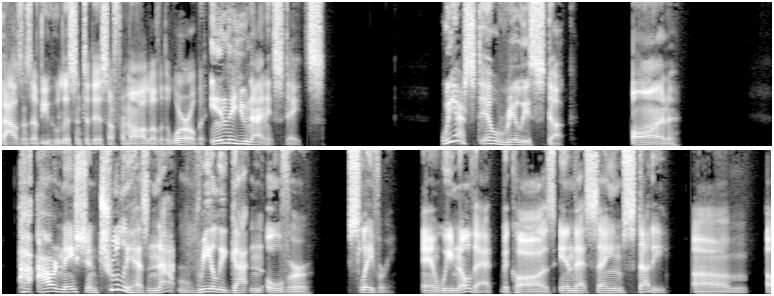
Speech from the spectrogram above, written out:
thousands of you who listen to this are from all over the world, but in the United States, we are still really stuck on our, our nation truly has not really gotten over slavery. And we know that because in that same study um, uh,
